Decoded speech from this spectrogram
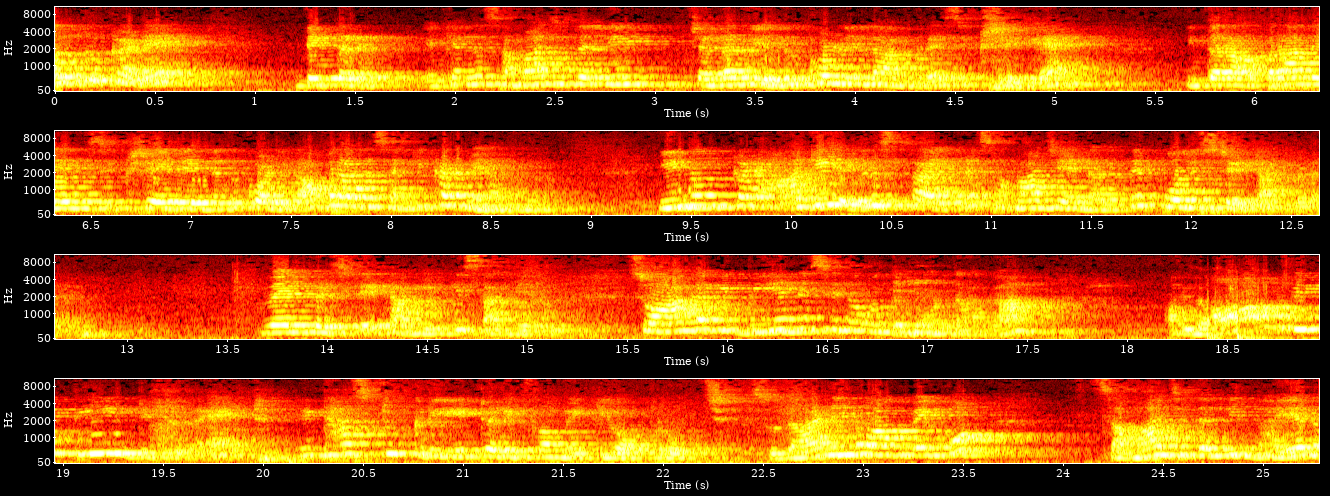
ಒಂದು ಕಡೆ ಡಿಟರೆಂಟ್ ಯಾಕೆಂದ್ರೆ ಸಮಾಜದಲ್ಲಿ ಜನರು ಎದುರ್ಕೊಳ್ಳಿಲ್ಲ ಅಂದ್ರೆ ಶಿಕ್ಷೆಗೆ ಈ ತರ ಅಪರಾಧ ಏನು ಶಿಕ್ಷೆ ಇದೆ ಅಂತ ಕೊಡಲಿಲ್ಲ ಅಪರಾಧ ಸಂಖ್ಯೆ ಕಡಿಮೆ ಆಗ್ತದೆ ಇನ್ನೊಂದ್ ಕಡೆ ಹಾಗೆ ಎದುರಿಸ್ತಾ ಇದ್ರೆ ಸಮಾಜ ಏನಾಗುತ್ತೆ? ಪೊಲೀಸ್ ಸ್ಟೇಟ್ ಆಗ್ಬಿಡುತ್ತೆ. ವೆಲ್ಫೇರ್ ಸ್ಟೇಟ್ ಆಗ್ಲಿಕ್ಕೆ ಸಾಧ್ಯ ಇಲ್ಲ. ಸೊ ಹಾಗಾಗಿ ಬಿ ಎನ್ ಎಸ್ನ ಒಂದು ನೋಡಿದಾಗ along with the deterrent it has to create a reformative approach ಸುಧಾರಣೆನೂ ಆಗಬೇಕು, ಸಮಾಜದಲ್ಲಿ ಭಯದ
